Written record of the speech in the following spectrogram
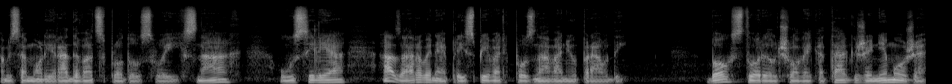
aby sa mohli radovať z plodov svojich snách, úsilia a zároveň aj prispievať k poznávaniu pravdy. Boh stvoril človeka tak, že nemôže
